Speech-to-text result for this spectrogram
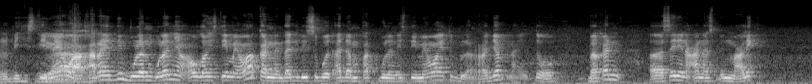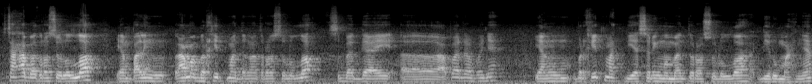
lebih istimewa Iya. karena ini bulan-bulan yang Allah istimewakan yang tadi disebut ada empat bulan istimewa itu bulan Rajab nah itu bahkan eh, Sayyidina Anas bin Malik sahabat Rasulullah yang paling lama berkhidmat dengan Rasulullah sebagai eh, apa namanya yang berkhidmat dia sering membantu Rasulullah di rumahnya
